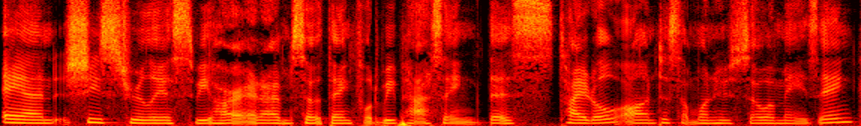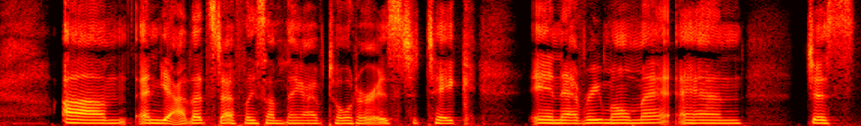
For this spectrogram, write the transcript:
and she's truly a sweetheart, and I'm so thankful to be passing this title on to someone who's so amazing. Um, and yeah, that's definitely something I've told her is to take in every moment and just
